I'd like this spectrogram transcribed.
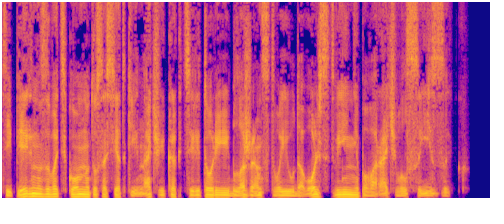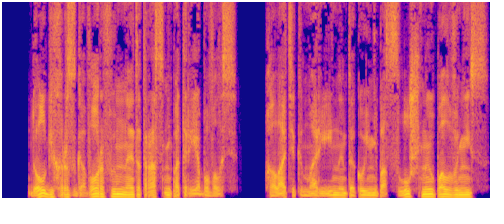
Теперь называть комнату соседки иначе, как территорией блаженства и удовольствий, не поворачивался язык. Долгих разговоров им на этот раз не потребовалось. Халатик Марины, такой непослушный, упал вниз.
